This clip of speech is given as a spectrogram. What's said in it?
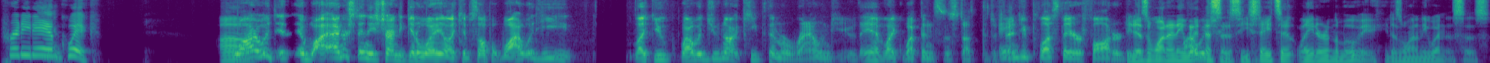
pretty damn Yeah. quick." Um, why would it, why I understand he's trying to get away like himself, but why would he like you why would you not keep them around you? They have like weapons and stuff to defend you, plus they are fodder. He doesn't want any Why would you- witnesses. He states it later in the movie. He doesn't want any witnesses.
